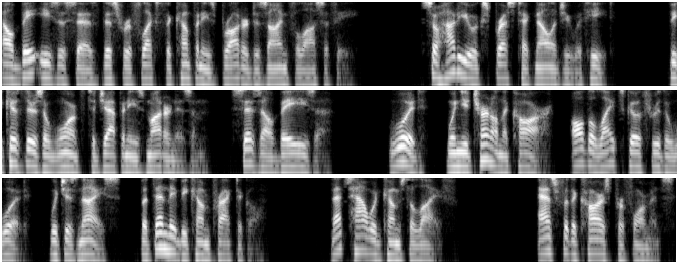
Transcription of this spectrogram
Albaisa says this reflects the company's broader design philosophy. So, how do you express technology with heat? Because there's a warmth to Japanese modernism, says Albaisa. Wood, when you turn on the car, all the lights go through the wood, which is nice, but then they become practical. That's how wood comes to life. As for the car's performance,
